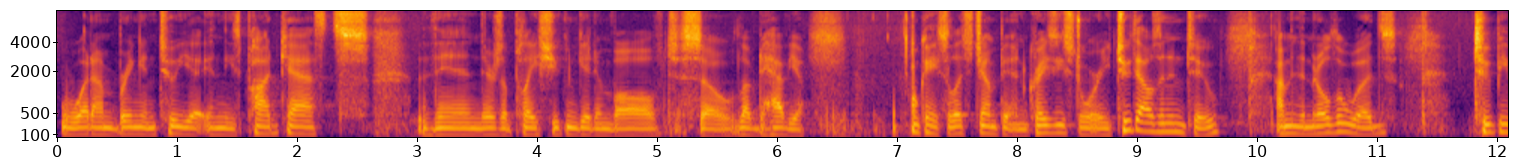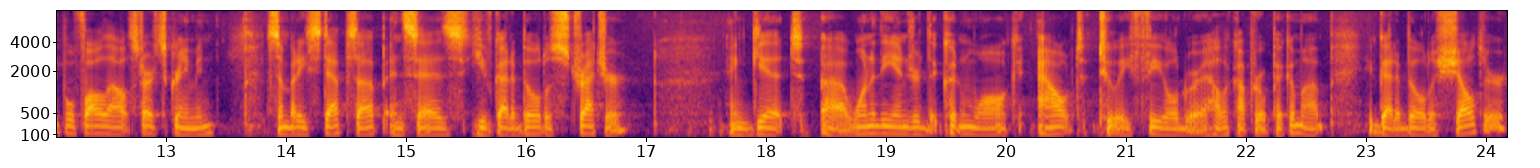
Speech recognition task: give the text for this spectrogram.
what I'm bringing to you in these podcasts, then there's a place you can get involved. So, love to have you. Okay, so let's jump in. Crazy story 2002. I'm in the middle of the woods. Two people fall out, start screaming. Somebody steps up and says, You've got to build a stretcher and get uh, one of the injured that couldn't walk out to a field where a helicopter will pick them up. You've got to build a shelter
